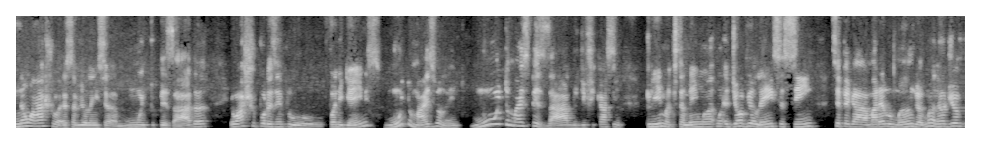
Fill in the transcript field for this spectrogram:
Não acho essa violência muito pesada, eu acho, por exemplo, Funny Games muito mais violento, muito mais pesado, de ficar assim, clímax também, uma, de uma violência assim. Você pegar Amarelo Manga, mano, é um dia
